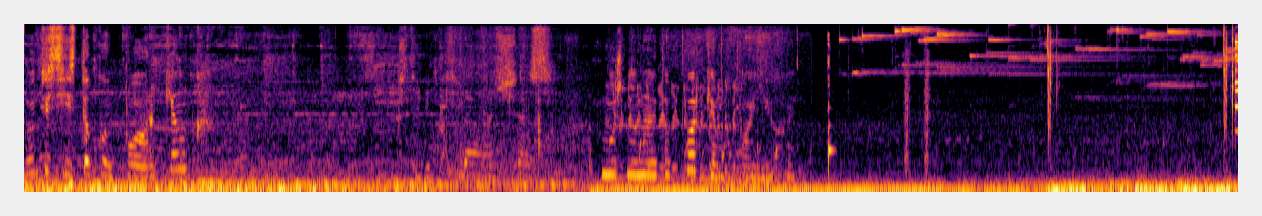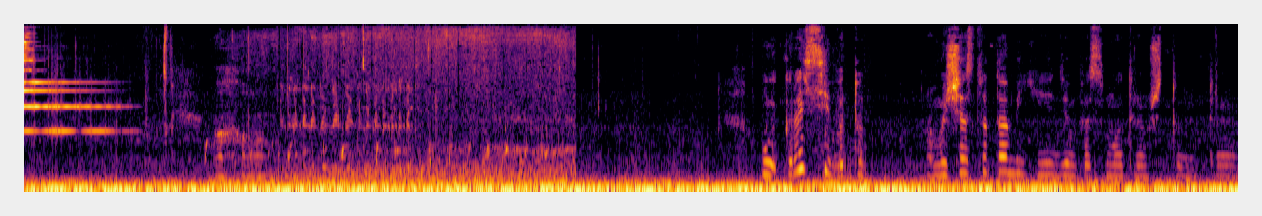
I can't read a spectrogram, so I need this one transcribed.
Вот здесь есть такой паркинг. Да, сейчас. Можно на этот паркинг поехать. Сейчас тут объедем, посмотрим, что это.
